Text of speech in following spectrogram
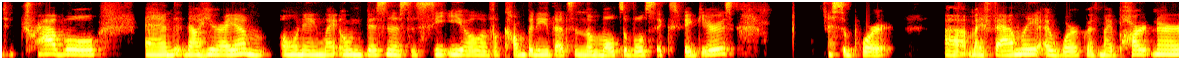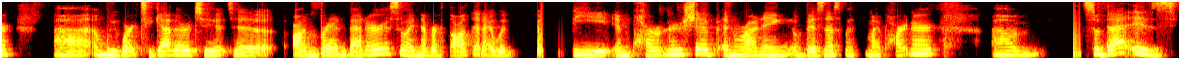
to travel. And now here I am owning my own business, the CEO of a company that's in the multiple six figures. I support uh, my family. I work with my partner. Uh, and we work together to to on brand better so i never thought that i would be in partnership and running a business with my partner. Um, so that is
